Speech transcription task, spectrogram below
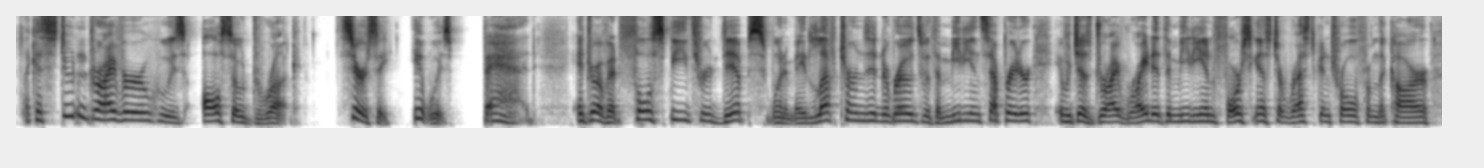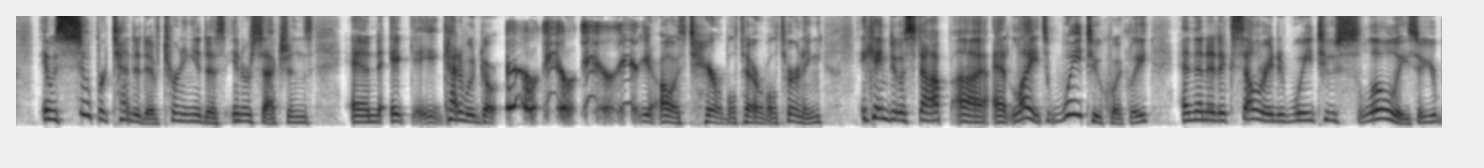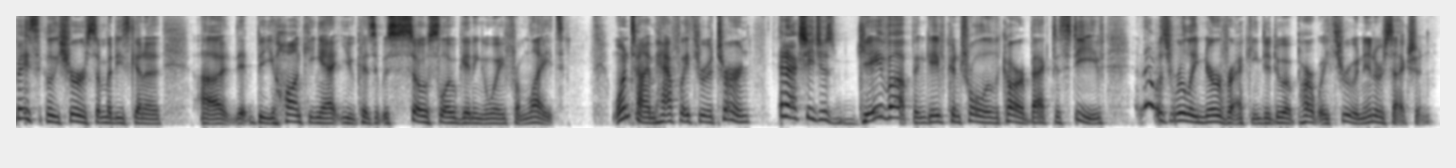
like a student driver who is also drunk. Seriously, it was bad. It drove at full speed through dips. When it made left turns into roads with a median separator, it would just drive right at the median, forcing us to wrest control from the car. It was super tentative, turning into intersections, and it, it kind of would go, ear, ear, ear, you know, oh, it's terrible, terrible turning. It came to a stop uh, at lights way too quickly, and then it accelerated way too slowly. So you're basically sure somebody's going to uh, be honking at you because it was so slow getting away from lights. One time, halfway through a turn, it actually just gave up and gave control of the car back to Steve, and that was really nerve wracking to do it partway through an intersection.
